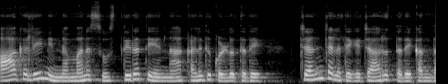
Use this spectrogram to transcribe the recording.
ಆಗಲೇ ನಿನ್ನ ಮನಸ್ಸು ಸ್ಥಿರತೆಯನ್ನ ಕಳೆದುಕೊಳ್ಳುತ್ತದೆ, ಚಂಚಲತೆಗೆ ಜಾರುತ್ತದೆ ಕಂದ.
